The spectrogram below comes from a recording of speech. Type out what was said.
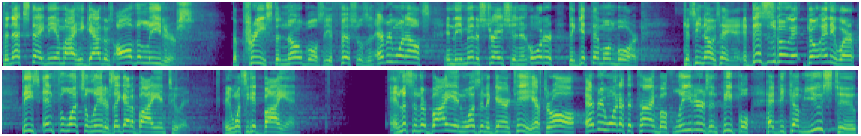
the next day, Nehemiah, he gathers all the leaders, the priests, the nobles, the officials, and everyone else in the administration in order to get them on board. Because he knows, hey, if this is going to go anywhere, these influential leaders, they got to buy into it. And he wants to get buy in. And listen, their buy in wasn't a guarantee. After all, everyone at the time, both leaders and people, had become used to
